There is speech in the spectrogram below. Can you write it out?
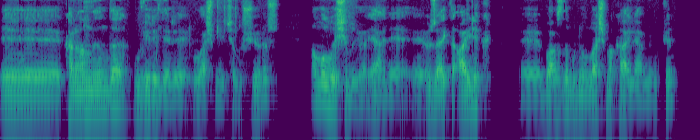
e, karanlığında bu verilere ulaşmaya çalışıyoruz. Ama ulaşılıyor. Yani e, özellikle aylık e, bazda buna ulaşmak hala mümkün.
